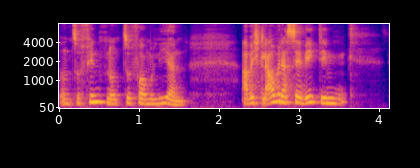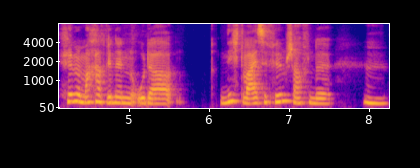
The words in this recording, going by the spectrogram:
und zu finden und zu formulieren. Aber ich glaube, dass der Weg, den Filmemacherinnen oder nicht weiße Filmschaffende mhm.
